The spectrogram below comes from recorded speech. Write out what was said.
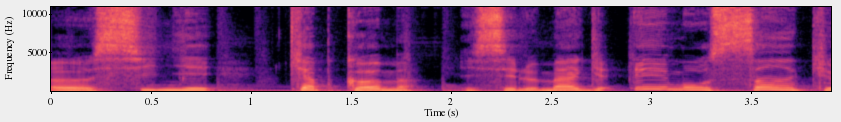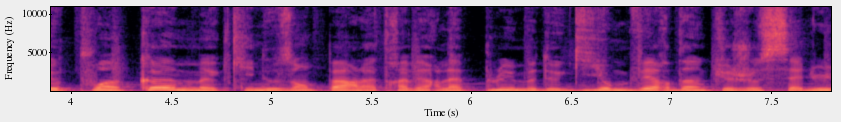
euh, signée Capcom. Et c'est le mag emo5.com qui nous en parle à travers la plume de Guillaume Verdun que je salue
